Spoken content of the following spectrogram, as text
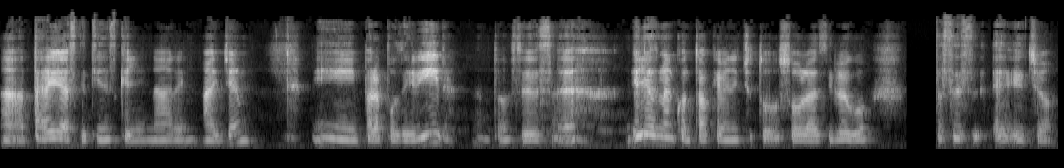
ah, tareas que tienes que llenar en iGEM y para poder ir. Entonces, eh, ellas me han contado que habían hecho todo solas y luego, entonces he hecho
